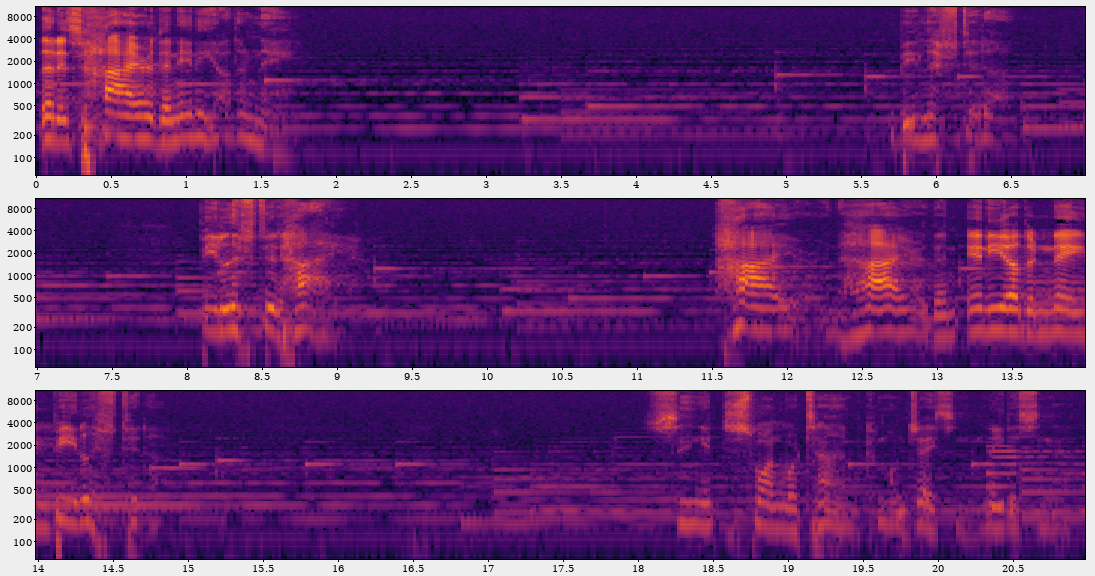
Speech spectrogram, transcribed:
that is higher than any other name. Be lifted up. Be lifted higher. Higher and higher than any other name. Be lifted up. Sing it just one more time. Come on, Jason, lead us in that.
